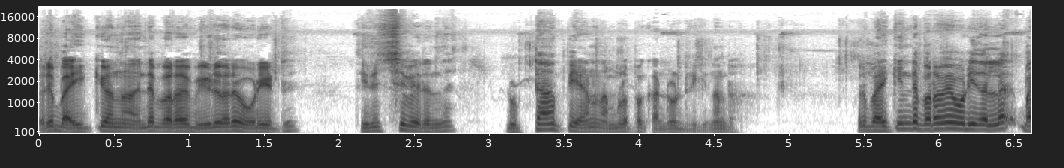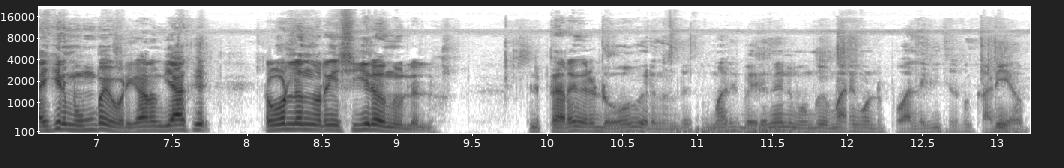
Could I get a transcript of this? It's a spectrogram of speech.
ഒരു ബൈക്ക് വന്ന് അതിന്റെ പിറകെ വീട് വരെ ഓടിയിട്ട് തിരിച്ച് വരുന്ന ലുട്ടാപ്പിയാണ് നമ്മളിപ്പോൾ കണ്ടുകൊണ്ടിരിക്കുന്നുണ്ടോ? ഒരു ബൈക്കിന്റെ പിറകെ ഓടിയതല്ല ബൈക്കിന് മുമ്പേ ഓടി. കാരണം ഇയാൾക്ക് റോഡിലൊന്നും ഇറങ്ങി ശീലമൊന്നുമില്ലല്ലോ. പിന്നെ പിറകെ ഒരു ഡോഗ് വരുന്നുണ്ട്. ഇമാർ വരുന്നതിന് മുമ്പ് ഇമാരെ കൊണ്ട് പോകാം അല്ലെങ്കിൽ ചിലപ്പോൾ കടിയാവും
